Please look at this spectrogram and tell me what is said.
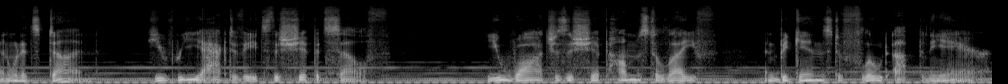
and when it's done, he reactivates the ship itself. You watch as the ship hums to life and begins to float up in the air,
